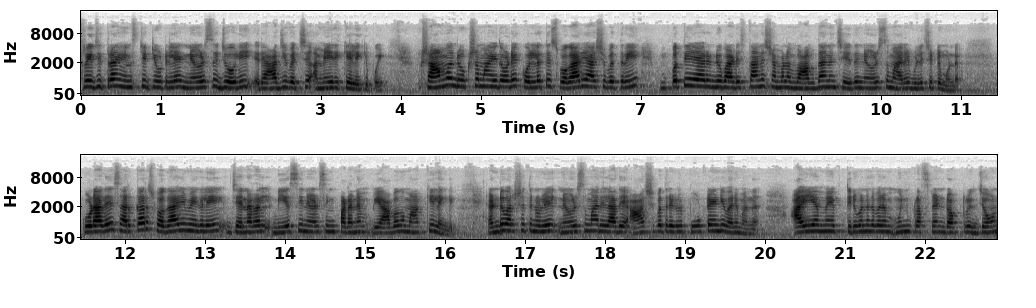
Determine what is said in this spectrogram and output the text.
ശ്രീചിത്ര ഇൻസ്റ്റിറ്റ്യൂട്ടിലെ നഴ്സ് ജോലി രാജിവെച്ച് അമേരിക്കയിലേക്ക് പോയി. ക്ഷാമം രൂക്ഷമായതോടെ കൊല്ലത്തെ സ്വകാര്യ ആശുപത്രി മുപ്പത്തി അയ്യായിരം രൂപ അടിസ്ഥാന ശമ്പളം വാഗ്ദാനം ചെയ്ത് നഴ്സുമാരെ വിളിച്ചിട്ടുമുണ്ട്. കൂടാതെ സർക്കാർ സ്വകാര്യ മേഖലയിൽ general B S C nursing പഠനം വ്യാപകമാക്കിയില്ലെങ്കിൽ രണ്ടു വർഷത്തിനുള്ളിൽ നഴ്സുമാരില്ലാതെ ആശുപത്രികൾ പൂട്ടേണ്ടി വരുമെന്ന് ഐ എം എ തിരുവനന്തപുരം മുൻ പ്രസിഡന്റ് ഡോക്ടർ ജോൺ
